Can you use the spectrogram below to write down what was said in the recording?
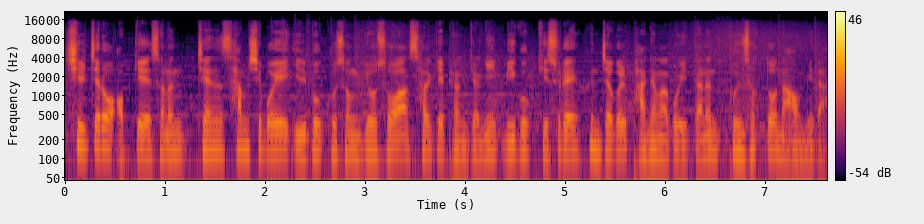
실제로 업계에서는 젠 35의 일부 구성 요소와 설계 변경이 미국 기술의 흔적을 반영하고 있다는 분석도 나옵니다.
